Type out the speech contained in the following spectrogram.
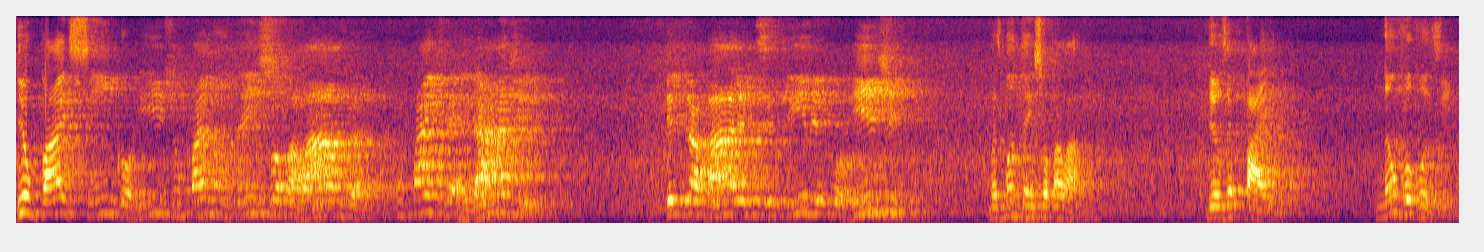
E um pai sim corrige, um pai mantém sua palavra, um pai de verdade. Ele trabalha, ele disciplina, ele corrige, mas mantém sua palavra. Deus é pai, não vovozinho.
